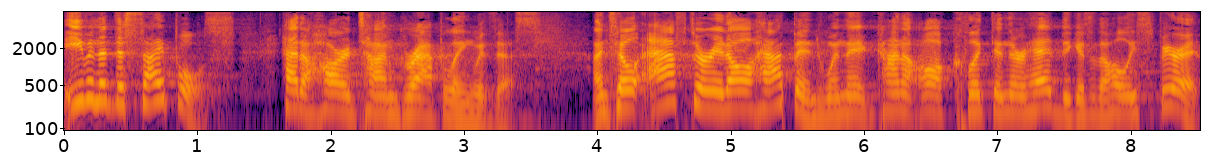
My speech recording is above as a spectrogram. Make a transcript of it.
Even the disciples had a hard time grappling with this until after it all happened when they kind of all clicked in their head because of the Holy Spirit.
